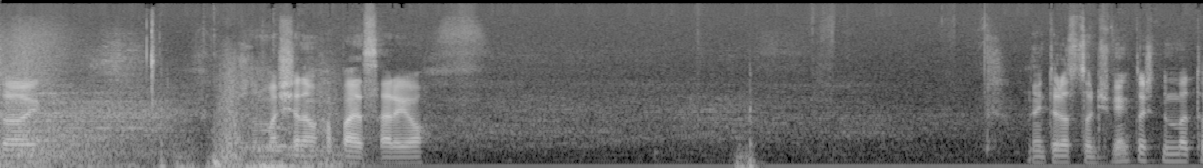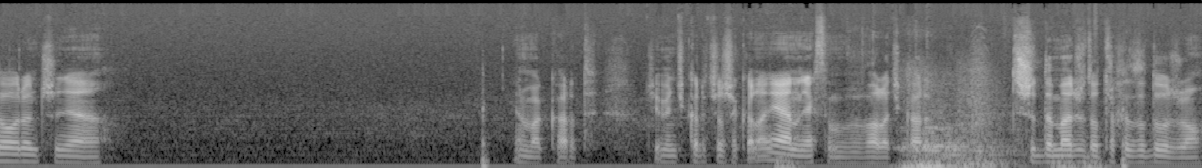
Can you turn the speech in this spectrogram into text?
tutaj. Że ma 7 HP, serio. No i teraz to dźwięknąć tym meteorem, czy nie? Nie ma kart. 9 karcioszek, ale nie, no nie chcę mu wywalać kart. bo 3 damage to trochę za dużo.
